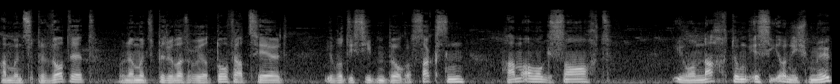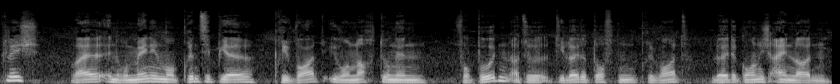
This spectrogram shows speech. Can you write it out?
haben uns bewirtet und haben uns ein bisschen was über ihr Dorf erzählt, über die sieben Bürger Sachsen, haben aber gesagt, Übernachtung ist ihr nicht möglich, weil in Rumänien war prinzipiell Privatübernachtungen verboten. Also die Leute durften Privatleute gar nicht einladen.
